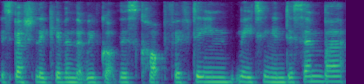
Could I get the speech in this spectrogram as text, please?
especially given that we've got this COP15 meeting in December.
